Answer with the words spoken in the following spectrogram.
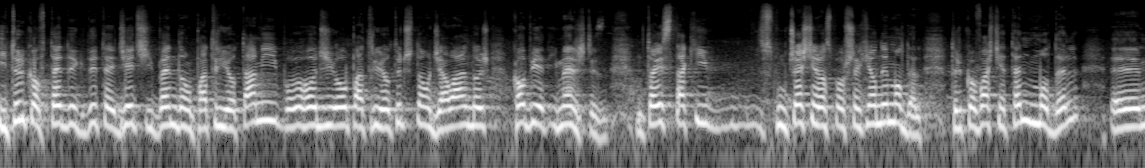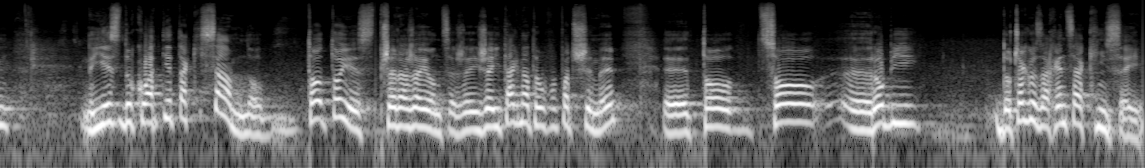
i tylko wtedy, gdy te dzieci będą patriotami, bo chodzi o patriotyczną działalność kobiet i mężczyzn. To jest taki współcześnie rozpowszechniony model. Tylko właśnie ten model jest dokładnie taki sam. No, to, to jest przerażające, że jeżeli tak na to popatrzymy, to co robi do czego zachęca Kinsey?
